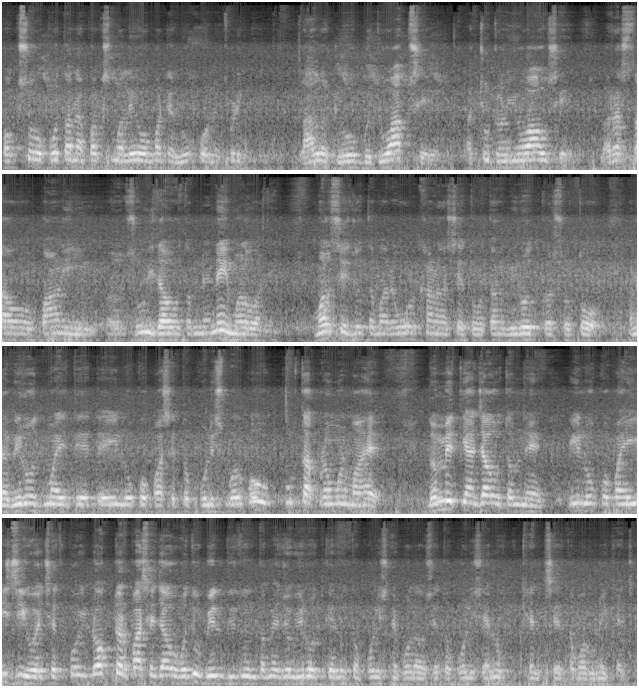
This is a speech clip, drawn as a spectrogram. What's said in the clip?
પક્ષો પોતાના પક્ષમાં લેવા માટે લોકોને થોડીક લાલચ લોભ બધું આપશે આ આવશે, રસ્તાઓ, પાણી સુવિધાઓ તમને નહીં મળવાની. મળશે જો તમારે ઓળખાણ હશે તો તમે વિરોધ કરશો તો. અને વિરોધમાં તે એ લોકો પાસે તો પોલીસ બળ બહુ પૂરતા પ્રમાણમાં છે ગમે ત્યાં જાઓ તમને એ લોકો પાસે ઇઝી હોય છે. કોઈ ડૉક્ટર પાસે જાઓ, વધુ બિલ દીધું તમે જો વિરોધ કર્યો તો પોલીસને બોલાવશે તો પોલીસ એનું ખેંચશે, તમારું નહીં ખેંચે.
